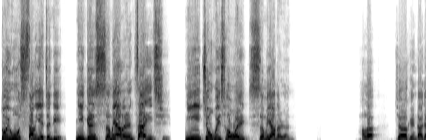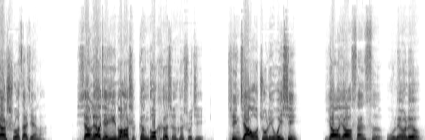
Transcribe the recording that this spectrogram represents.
队伍商业真谛。你跟什么样的人在一起，你就会成为什么样的人。好了，就要跟大家说再见了。想了解一诺老师更多课程和书籍，请加我助理微信：幺幺三四五六六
